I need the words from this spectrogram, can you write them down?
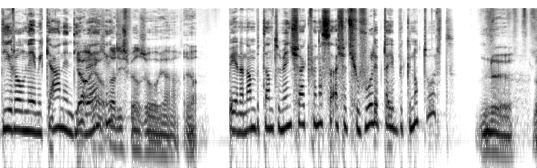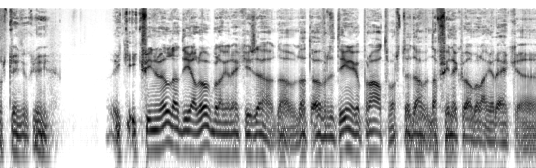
Die rol neem ik aan en die Ja, weiger ja, dat is wel zo, ja. ja. Ben je een ambetante mens, Jacques Van Assen, als je het gevoel hebt dat je beknot wordt? Nee, dat denk ik niet. Ik, ik vind wel dat dialoog belangrijk is, dat, dat, dat over de dingen gepraat wordt. hè. Dat, dat vind ik wel belangrijk. eh.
